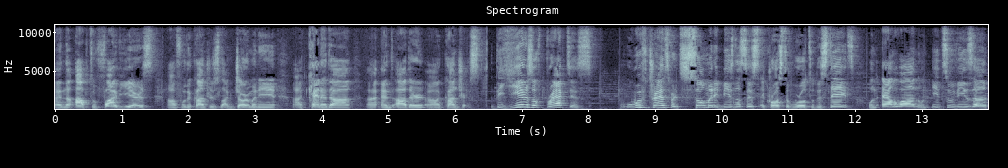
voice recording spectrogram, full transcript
and uh, up to five years uh, for the countries like Germany, uh, Canada, uh, and other countries. The years of practice We've transferred so many businesses across the world to the States on L1, on E2 visa,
